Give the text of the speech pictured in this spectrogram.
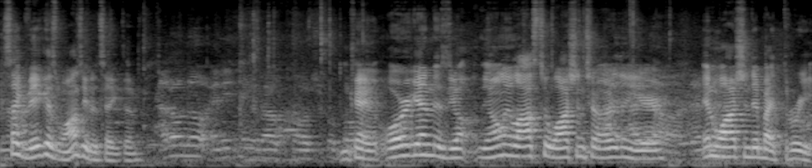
It's like Vegas wants you to take them. I don't know anything about college football. Okay, Oregon is the, the only loss to Washington earlier in the year. In. Washington by three.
